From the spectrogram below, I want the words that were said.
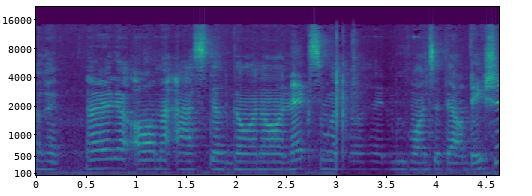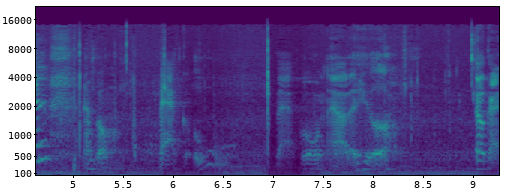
Okay, now I got all my eye stuff going on. Next, I'm gonna go ahead and move on to foundation. I'm going back, ooh, back on out of here. Okay,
